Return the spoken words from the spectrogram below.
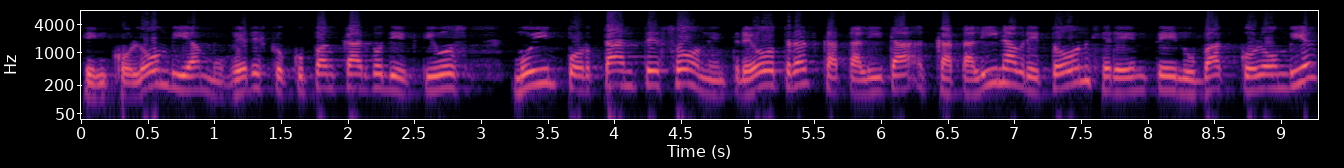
en Colombia, mujeres que ocupan cargos directivos muy importantes son, entre otras, Catalina Bretón, gerente en UBAC Colombia,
